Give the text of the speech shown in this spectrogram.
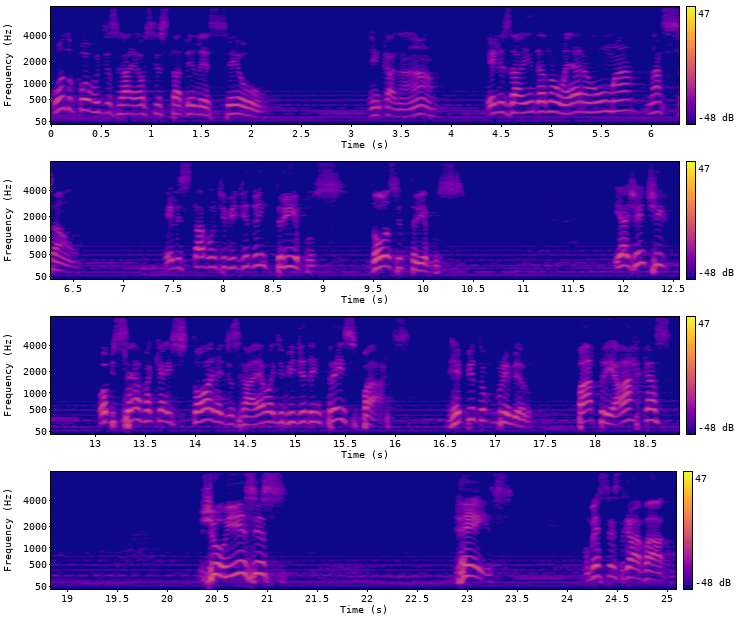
Quando o povo de Israel se estabeleceu em Canaã, eles ainda não eram uma nação. Eles estavam divididos em tribos, doze tribos. E a gente observa que a história de Israel é dividida em três partes. Repita o primeiro: patriarcas, juízes, reis. Vamos ver se vocês gravaram.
